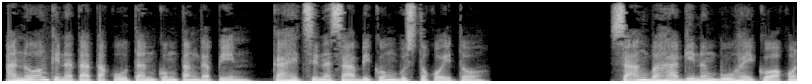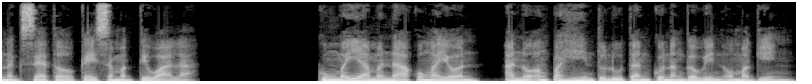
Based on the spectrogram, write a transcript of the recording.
Ano ang kinatatakutan kong tanggapin, kahit sinasabi kong gusto ko ito? Saang bahagi ng buhay ko ako nagsettle kaysa magtiwala? Kung mayaman na ako ngayon, ano ang pahihintulutan ko ng gawin o maging?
